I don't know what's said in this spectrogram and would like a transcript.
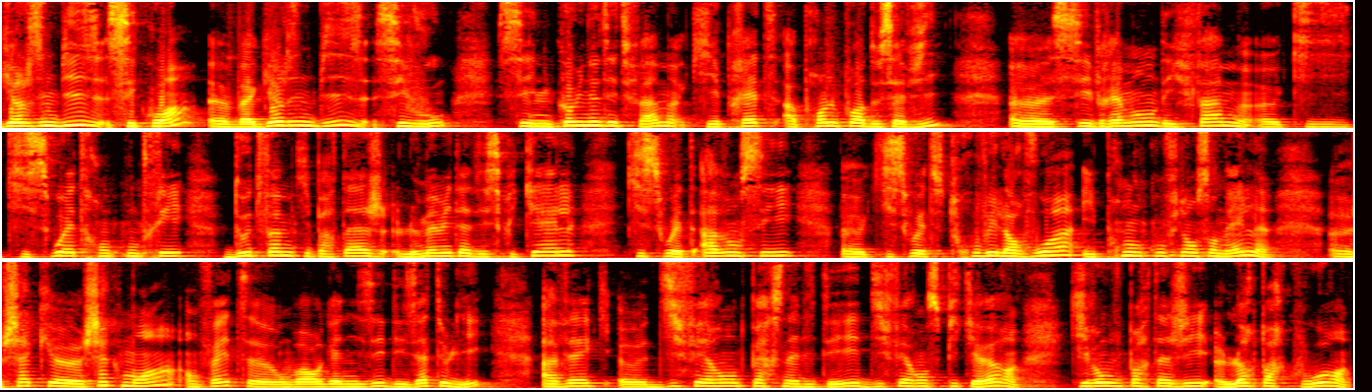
Girls in Bees, c'est quoi? Euh, bah, Girls in Bees, c'est vous. C'est une communauté de femmes qui est prête à prendre le pouvoir de sa vie. Euh, c'est vraiment des femmes euh, qui, qui, souhaitent rencontrer d'autres femmes qui partagent le même état d'esprit qu'elles, qui souhaitent avancer, qui souhaitent trouver leur voie et prendre confiance en elles. chaque, chaque mois, en fait, on va organiser des ateliers avec différentes personnalités, différents speakers qui vont vous partager leur parcours,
